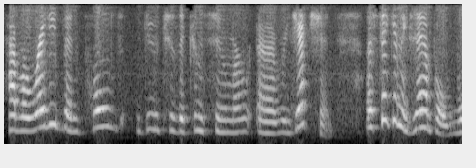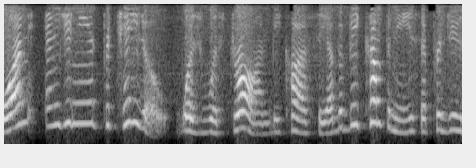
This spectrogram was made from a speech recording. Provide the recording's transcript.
have already been pulled due to the consumer uh, rejection. Let's take an example. One engineered potato was withdrawn because the other big companies that produce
